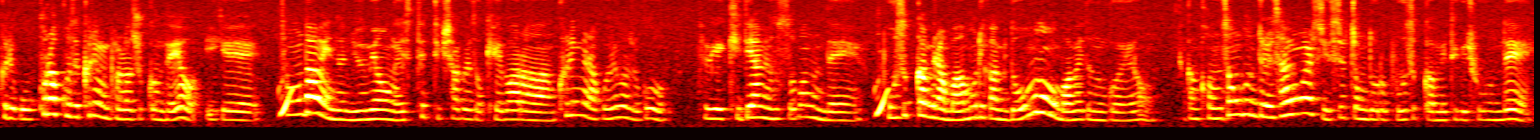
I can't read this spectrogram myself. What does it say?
그리고 오크라콧의 크림을 발라줄 건데요. 이게 청담에 있는 유명 에스테틱 샵에서 개발한 크림이라고 해가지고 되게 기대하면서 써봤는데 보습감이랑 마무리감이 너무너무 마음에 드는 거예요. 약간 건성분들이 사용할 수 있을 정도로 보습감이 되게 좋은데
